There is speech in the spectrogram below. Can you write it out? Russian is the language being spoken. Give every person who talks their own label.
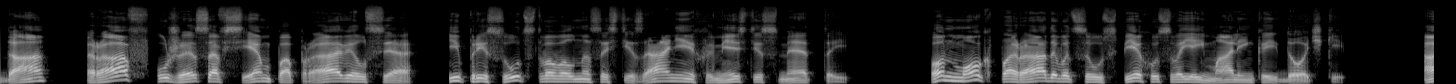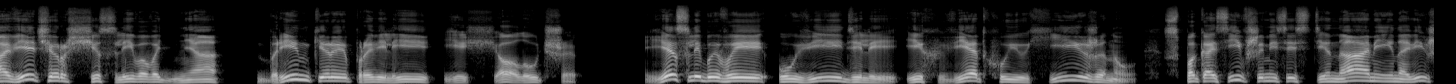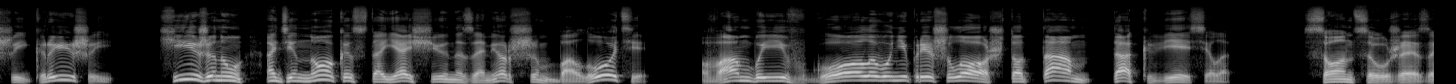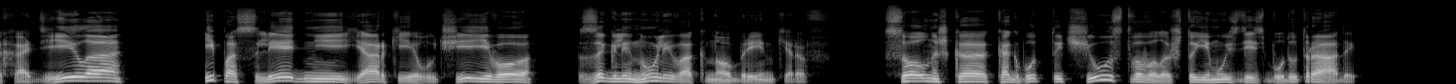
Speaker 1: Да, Раф уже совсем поправился и присутствовал на состязаниях вместе с Меттой. Он мог порадоваться успеху своей маленькой дочки. А вечер счастливого дня Бринкеры провели еще лучше. Если бы вы увидели их ветхую хижину с покосившимися стенами и нависшей крышей, хижину, одиноко стоящую на замерзшем болоте, вам бы и в голову не пришло, что там так весело. Солнце уже заходило, и последние яркие лучи его заглянули в окно Бринкеров. Солнышко как будто чувствовало, что ему здесь будут рады.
